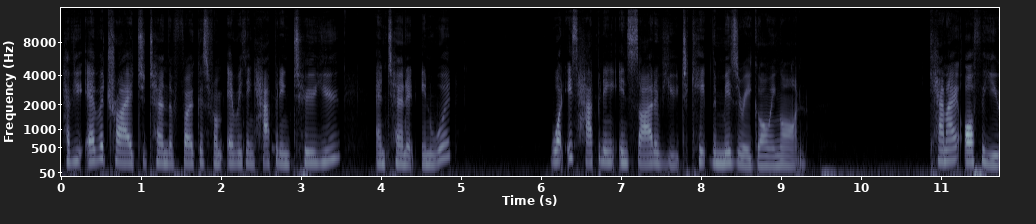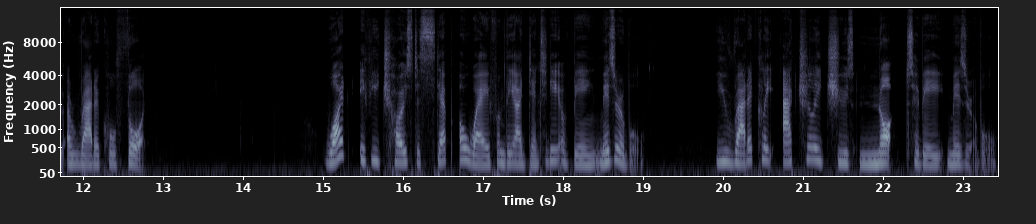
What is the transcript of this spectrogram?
Have you ever tried to turn the focus from everything happening to you and turn it inward? What is happening inside of you to keep the misery going on? Can I offer you a radical thought? What if you chose to step away from the identity of being miserable? You radically actually choose not to be miserable.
